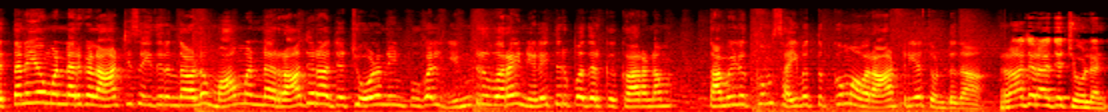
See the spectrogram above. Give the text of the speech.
எத்தனையோ மன்னர்கள் ஆட்சி செய்திருந்தாலும் மாமன்னர் ராஜராஜ சோழனின் புகழ் இன்று வரை நிலைத்திருப்பதற்கு காரணம் தமிழுக்கும் சைவத்துக்கும் அவர் ஆற்றிய தொண்டுதான். ராஜராஜ சோழன்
